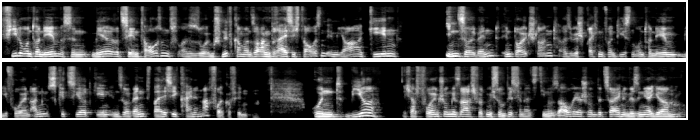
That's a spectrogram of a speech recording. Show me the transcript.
Viele Unternehmen, es sind mehrere Zehntausend, also so im Schnitt kann man sagen 30.000 im Jahr, gehen insolvent in Deutschland. Also wir sprechen von diesen Unternehmen, wie vorhin anskizziert, gehen insolvent, weil sie keinen Nachfolger finden. Und wir, ich habe es vorhin schon gesagt, ich würde mich so ein bisschen als Dinosaurier schon bezeichnen. Wir sind ja hier,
